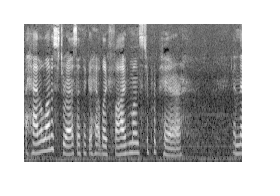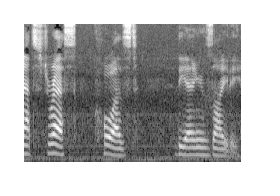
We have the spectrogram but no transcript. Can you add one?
I had a lot of stress. I think I had like five months to prepare, and that stress caused the anxiety.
